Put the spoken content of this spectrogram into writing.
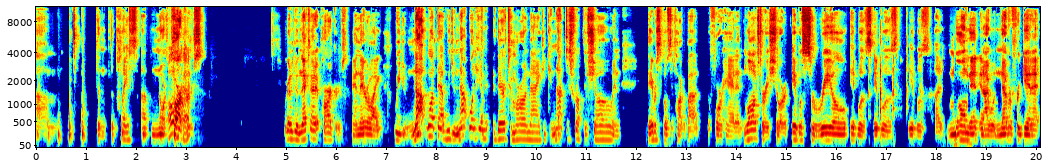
um, the, the place up north, oh, Parker's. Okay. We're going to do the next night at Parker's. And they were like, we do not want that. We do not want him there tomorrow night. He cannot disrupt the show. And they were supposed to talk about beforehand. And long story short, it was surreal. It was it was it was a moment, and I will never forget it.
